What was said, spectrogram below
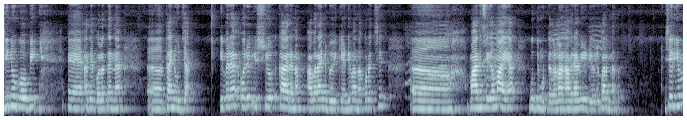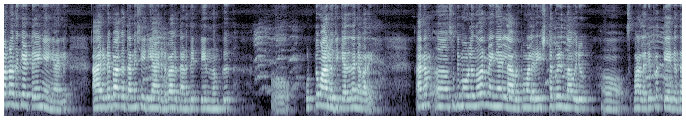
ജിനു ഗോപി അതേപോലെ തന്നെ തനുജ ഇവരെ ഒരു ഇഷ്യൂ കാരണം അവർ അനുഭവിക്കേണ്ടി വന്ന കുറച്ച് മാനസികമായ ബുദ്ധിമുട്ടുകളാണ് അവർ ആ വീഡിയോയിൽ പറഞ്ഞത്. ശരിക്കും പറഞ്ഞാൽ അത് കേട്ട് കഴിഞ്ഞ് കഴിഞ്ഞാൽ ആരുടെ ഭാഗത്താണ് ശരി ആരുടെ ഭാഗത്താണ് തെറ്റെന്ന് നമുക്ക് ഒട്ടും ആലോചിക്കാതെ തന്നെ പറയാം. കാരണം സുതിമോൾ എന്ന് പറഞ്ഞു കഴിഞ്ഞാൽ എല്ലാവർക്കും വളരെ ഇഷ്ടപ്പെടുന്ന ഒരു വളരെ പ്രത്യേകത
